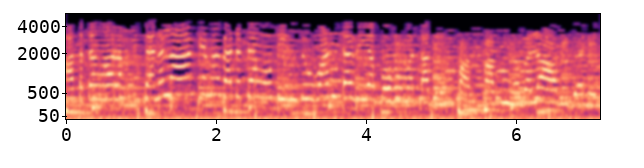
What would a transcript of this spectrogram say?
අතට අරන් පැනලා එම වැටට උඩින් දුවන්ට විය බොහොම තදින් පස් පස් නොබලා විගහින්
